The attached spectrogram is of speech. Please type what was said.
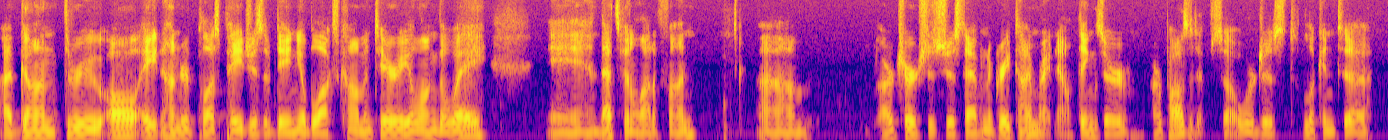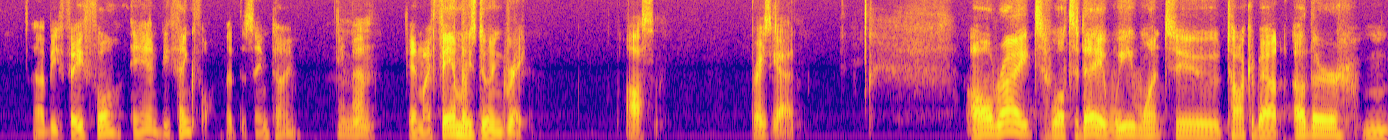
I've gone through all 800 plus pages of Daniel Block's commentary along the way, and that's been a lot of fun. Um, our church is just having a great time right now. Things are are positive, so we're just looking to uh, be faithful and be thankful at the same time. Amen. And my family's doing great. Awesome. Praise God. All right. Well, today we want to talk about other mm,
